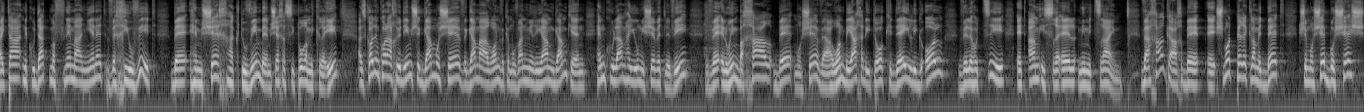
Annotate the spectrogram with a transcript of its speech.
הייתה נקודת מפנה מעניינת וחיובית בהמשך הכתובים, בהמשך הסיפור המקראי. אז קודם כל אנחנו יודעים שגם משה וגם אהרון וכמובן מרים גם כן, הם כולם היו משבט לוי, ואלוהים בחר במשה ואהרון ביחד איתו כדי לגאול ולהוציא את עם ישראל ממצרים. ואחר כך בשמות פרק ל"ב כשמשה בושש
